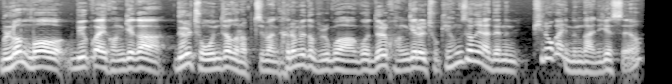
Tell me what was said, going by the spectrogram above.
물론 뭐 미국과의 관계가 늘 좋은 적은 없지만 그럼에도 불구하고 늘 관계 를 좋게 형성해야 되는 필요가 있는 거 아니겠어요?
